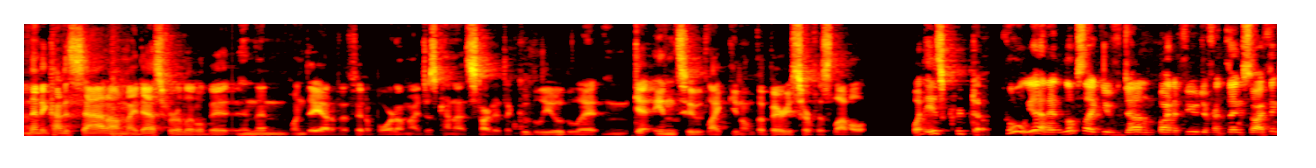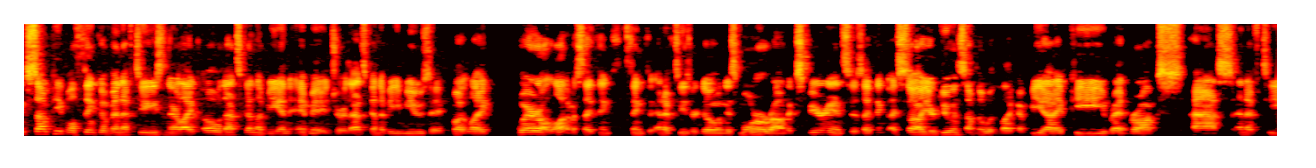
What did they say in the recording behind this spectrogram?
And then it kind of sat on my desk for a little bit. And then one day, out of a fit of boredom, I just kind of started to googly oogle it and get into like, you know, the very surface level. What is crypto? Cool. Yeah. And it looks like you've done quite a few different things. So I think some people think of NFTs and they're like, oh, that's going to be an image or that's going to be music. But like, where a lot of us, I think, think the NFTs are going is more around experiences. I think I saw you're doing something with like a VIP Red Rocks Pass NFT.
